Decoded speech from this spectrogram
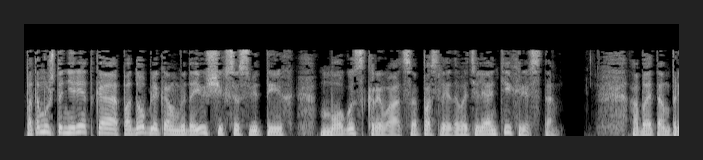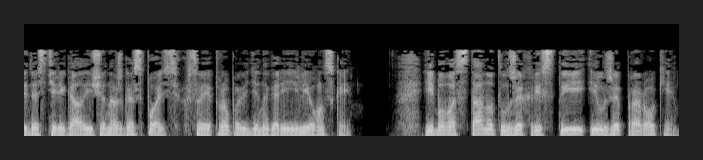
Потому что нередко под обликом выдающихся святых могут скрываться последователи Антихриста. Об этом предостерегал еще наш Господь в своей проповеди на горе Илионской. «Ибо восстанут лжехристы и лжепророки,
